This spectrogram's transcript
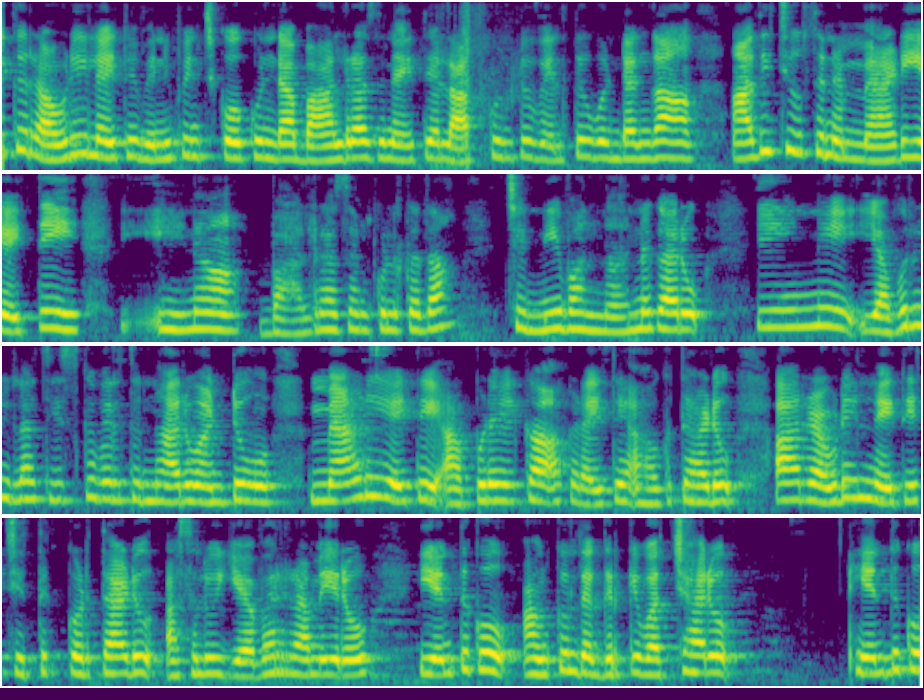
ఇక రౌడీలైతే వినిపించుకోకుండా బాలరాజునైతే లాక్కుంటూ వెళ్తూ ఉండగా అది చూసిన మ్యాడీ అయితే ఈయన బాలరాజ్ అంకుల్ కదా చిన్ని వాళ్ళ నాన్నగారు ఈయన్ని ఎవరు ఇలా తీసుకువెళ్తున్నారు? అంటూ మ్యాడీ అయితే అప్పుడే ఇక అక్కడైతే ఆగుతాడు. ఆ రౌడీలను అయితే చిత్తకు కొడతాడు. అసలు ఎవర్రా మీరు? ఎందుకు అంకుల్ దగ్గరికి వచ్చారు? ఎందుకు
